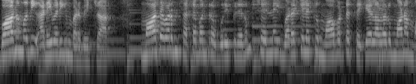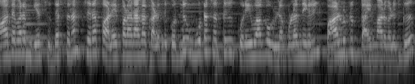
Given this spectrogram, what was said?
பானுமதி அனைவரையும் வரவேற்றார். மாதவரம் சட்டமன்ற உறுப்பினரும் சென்னை வடகிழக்கு மாவட்ட செயலாளருமான மாதவரம் எஸ் சுதர்சனம் சிறப்பு அழைப்பாளராக கலந்து கொண்டு ஊட்டச்சத்துக்கு குறைவாக உள்ள குழந்தைகளின் பாலூட்டும் தாய்மார்களுக்கு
